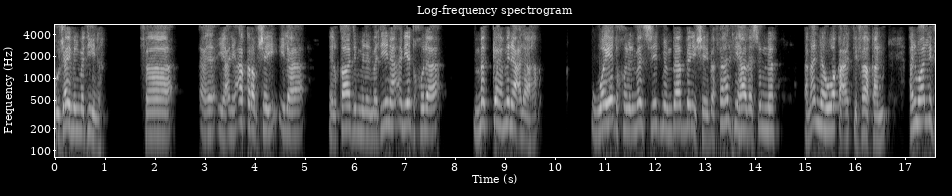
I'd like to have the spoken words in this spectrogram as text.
هو جاي من المدينة ف يعني أقرب شيء إلى القادم من المدينة أن يدخل مكة من أعلاها ويدخل المسجد من باب بني شيبة. فهل في هذا سنة أم أنه وقع اتفاقا؟ المؤلف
